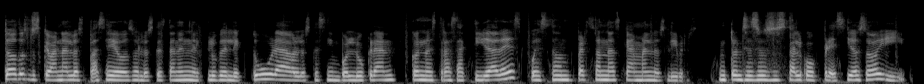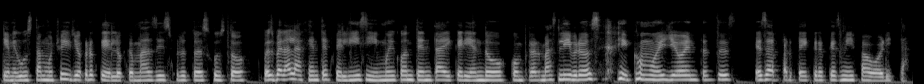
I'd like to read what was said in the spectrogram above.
todos los que van a los paseos o los que están en el club de lectura o los que se involucran con nuestras actividades, pues son personas que aman los libros. Entonces eso es algo precioso y que me gusta mucho y yo creo que lo que más disfruto es justo pues ver a la gente feliz y muy contenta y queriendo comprar más libros y como yo, entonces esa parte creo que es mi favorita.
